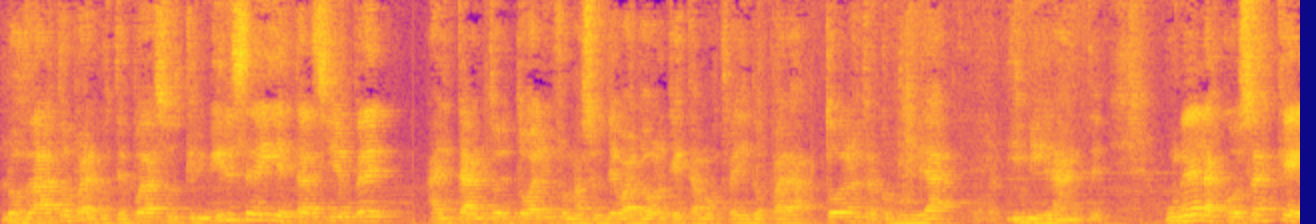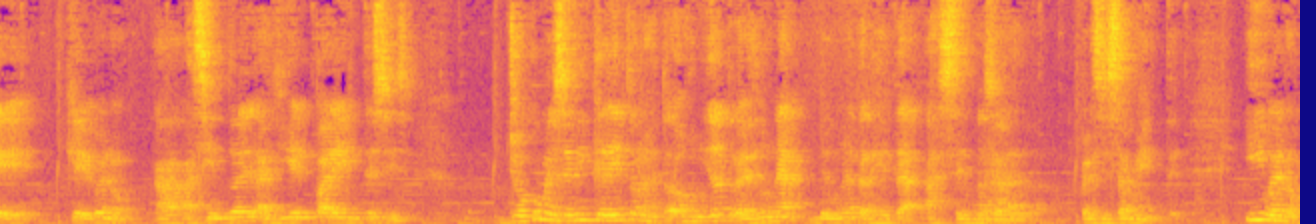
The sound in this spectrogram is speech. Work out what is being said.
los datos para que usted pueda suscribirse y estar siempre al tanto de toda la información de valor que estamos trayendo para toda nuestra comunidad inmigrante. Una de las cosas que, que bueno, haciendo allí el paréntesis, yo comencé mi crédito en los Estados Unidos a través de una, de una tarjeta asegurada, precisamente. Y bueno,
